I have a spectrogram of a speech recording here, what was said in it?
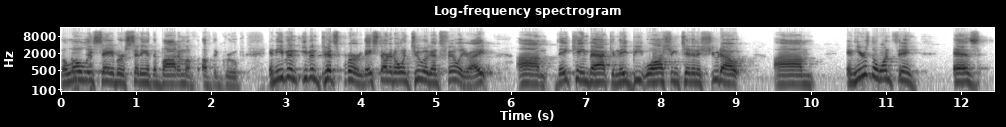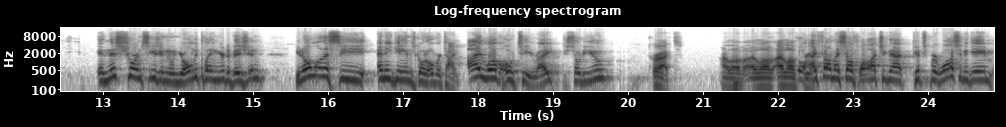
the lowly Sabres sitting at the bottom of, of the group. And even even Pittsburgh, they started 0-2 against Philly, right? Um, they came back and they beat Washington in a shootout. Um, and here's the one thing as in this shortened season, when you're only playing your division, you don't want to see any games go to overtime. I love OT, right? So do you? Correct. I love, I love, I love. So I found myself watching that Pittsburgh Washington game,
